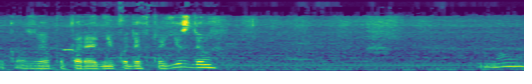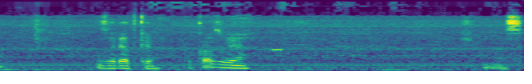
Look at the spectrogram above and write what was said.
Показує попередній, куди хто їздив. Ну, зарядки показує. Що у нас?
